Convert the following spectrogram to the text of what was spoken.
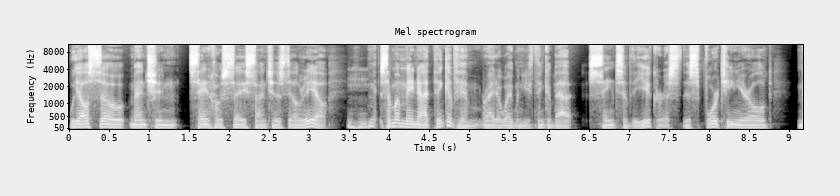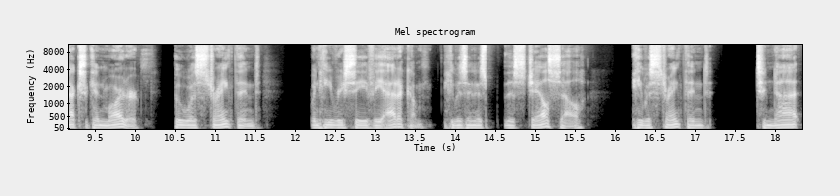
We also mention Saint Jose Sanchez del Rio. hmm Someone may not think of him right away when you think about saints of the Eucharist. This 14 year old Mexican martyr who was strengthened when he received viaticum. He was in his this jail cell. He was strengthened to not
